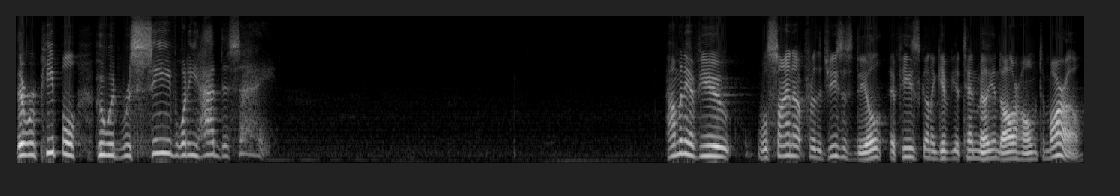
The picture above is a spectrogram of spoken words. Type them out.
There were people who would receive what he had to say. How many of you will sign up for the Jesus deal if he's going to give you a $10 million home tomorrow?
